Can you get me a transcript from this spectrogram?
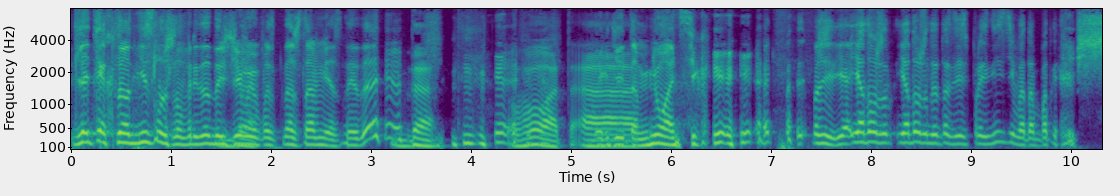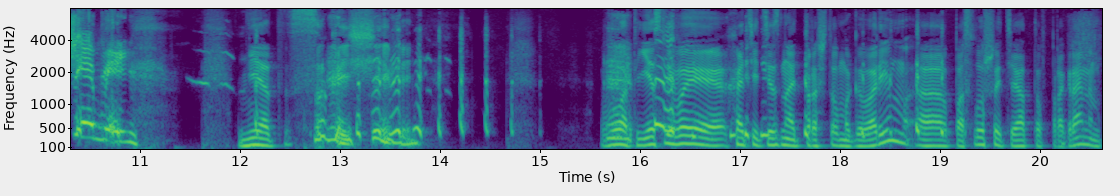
Для тех, кто не слушал предыдущий выпуск наш совместный, да? Да. Вот. Где а... там нюансик? Подожди, я, должен, я должен это здесь произнести в этом подкасте. Щебень! Нет, сука, щебень. Вот, если вы хотите знать, про что мы говорим, а, послушайте of Programming,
